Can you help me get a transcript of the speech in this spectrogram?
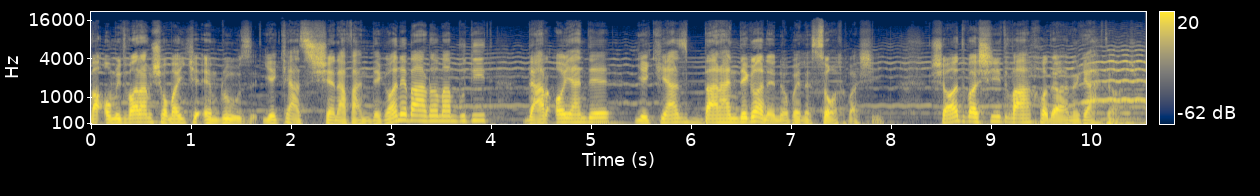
و امیدوارم شمایی که امروز یکی از شنوندگان برنامه بودید در آینده یکی از برندگان نوبل صلح باشید. شاد باشید و خدا نگهدار.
